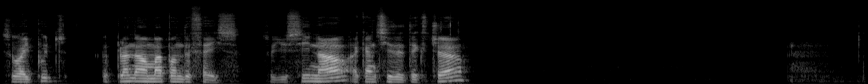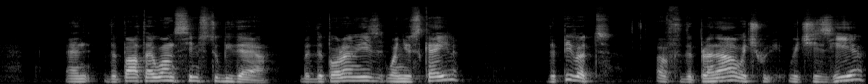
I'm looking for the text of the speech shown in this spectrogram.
So I put a planar map on the face. So you see now, I can see the texture, and the part I want seems to be there. But the problem is when you scale, the pivot of the planar, which, which is here,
